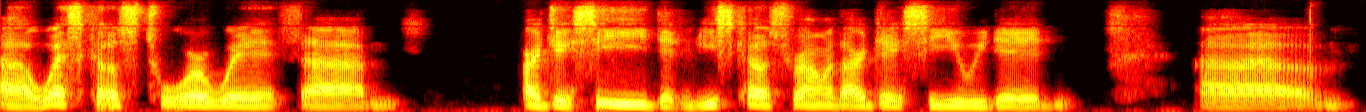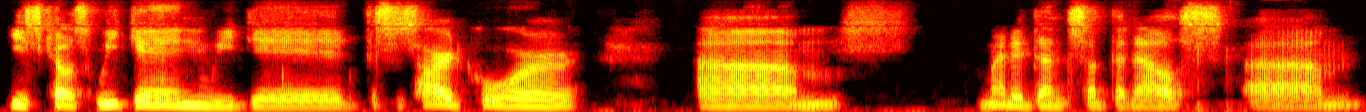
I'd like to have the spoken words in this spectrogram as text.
a West Coast tour with, um, RJC, did an East Coast run with RJC. We did, uh, East Coast weekend. We did This is Hardcore. Um, might have done something else. Um,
